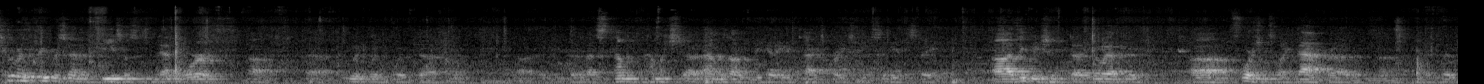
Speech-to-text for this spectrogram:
two or three percent of Bezos' net worth uh, uh, would, would, would uh, uh, that's how much, how much uh, Amazon would be getting in tax breaks from the city and the state. I think we should go after fortunes like that rather than, than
